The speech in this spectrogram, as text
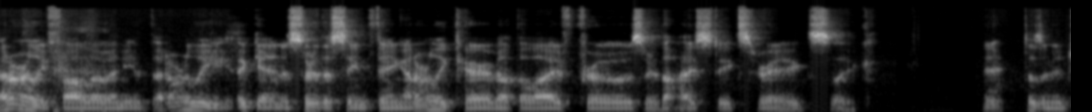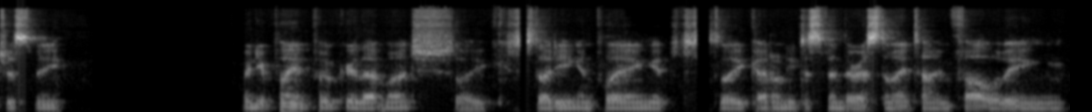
I don't really follow any. I don't really. Again, it's sort of the same thing. I don't really care about the live pros or the high stakes regs. Like, eh, it doesn't interest me when you're playing poker that much, like studying and playing, it's like I don't need to spend the rest of my time following.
